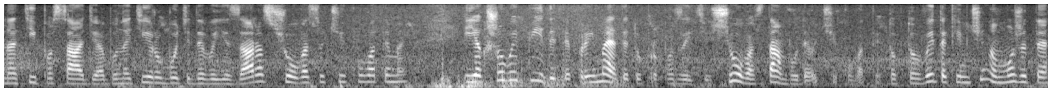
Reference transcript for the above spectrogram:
на тій посаді або на тій роботі, де ви є зараз, що вас очікуватиме. І якщо ви підете, приймете ту пропозицію, що вас там буде очікувати. Тобто ви таким чином можете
